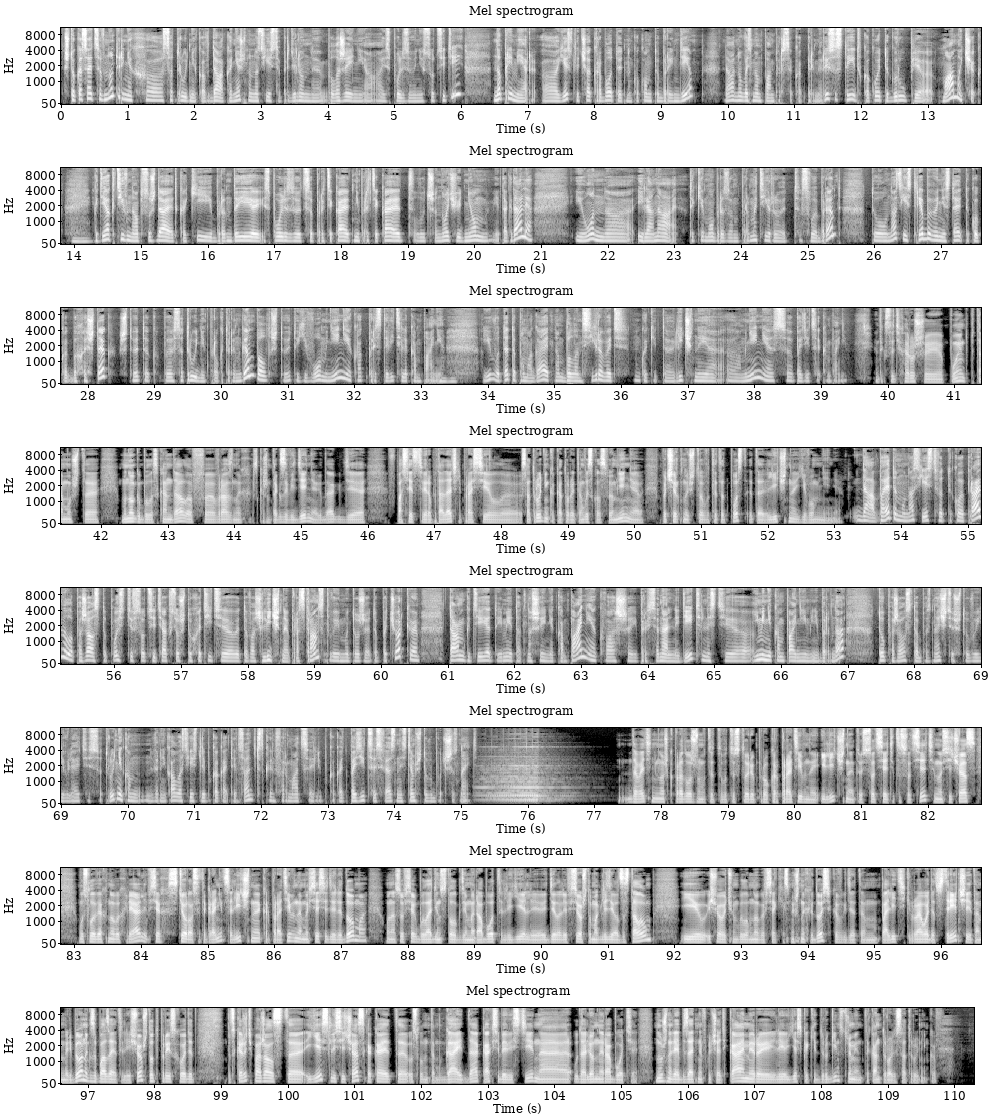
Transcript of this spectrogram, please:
Что касается внутренних э, сотрудников, да, конечно, у нас есть определенное положение о использовании соцсетей. Например, э, если человек работает на каком-то бренде, да, ну возьмем памперсы как пример, и состоит в какой-то группе мамочек, mm-hmm. где активно обсуждает, какие бренды используются, протекают, не протекают, лучше ночью, днем и так далее, и он э, или она таким образом промотирует свой бренд, то у нас есть требование ставить такой как бы хэштег, что это как бы сотрудник Procter Gamble, что это его мнение как представителя компании. Mm-hmm. И вот это помогает нам балансировать ну, какие-то личные э, мнения с позиции компании. Это, кстати, хороший поинт, потому что много было скандалов э, в разных, скажем так, заведениях, да, где впоследствии работодатель просил сотрудника, который там высказал свое мнение, подчеркнуть, что вот этот пост — это лично его мнение. Да, поэтому у нас есть вот такое правило. Пожалуйста, постите в соцсетях все, что хотите. Это ваше личное пространство, и мы тоже это подчеркиваем. Там, где это имеет отношение к компании, к вашей профессиональной деятельности, имени компании, имени бренда, то, пожалуйста, обозначьте, что вы являетесь сотрудником. Наверняка у вас есть либо какая-то инсайдерская информация, либо какая-то позиция, связанная с тем, что вы больше знаете. Давайте немножко продолжим вот эту вот историю про корпоративное и личное. То есть соцсети — это соцсети, но сейчас в условиях новых реалий всех стерлась эта граница личная, корпоративная. Мы все сидели дома, у нас у всех был один стол, где мы работали, ели, делали все, что могли делать за столом. И еще очень было много всяких смешных видосиков, где там политики проводят встречи, и там ребенок заползает или еще что-то происходит. Подскажите, пожалуйста, есть ли сейчас какая-то, условно, там, гайд, да, как себя вести на удаленной работе? Нужно ли обязательно включать камеры или есть какие-то другие инструменты контроля сотрудников?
